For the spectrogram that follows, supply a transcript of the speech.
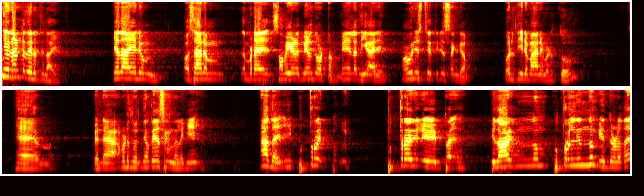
ഇങ്ങനെ രണ്ട് തരത്തിലായി. ഏതായാലും അവസാനം നമ്മുടെ സഭയുടെ മേൽനോട്ടം മേലധികാരി പൗരസ്ത്യ തിരുസംഘം ഒരു തീരുമാനമെടുത്തു. പിന്നെ അവിടുത്തെ നിർദ്ദേശങ്ങൾ നൽകി. അത് ഈ പുത്ര പുത്ര പിതാവിൽ നിന്നും പുത്രനിൽ നിന്നും എന്നുള്ളത്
